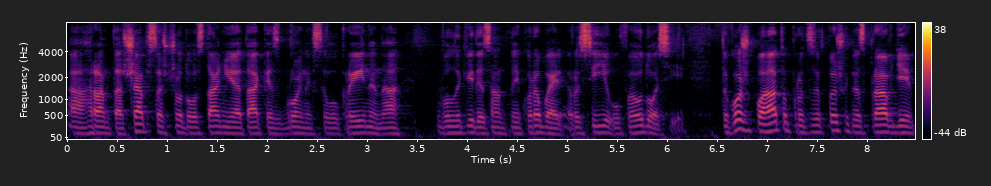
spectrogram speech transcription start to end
Гранта Шепса щодо останньої атаки збройних сил України на великий десантний корабель Росії у Феодосії. Також багато про це пишуть насправді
